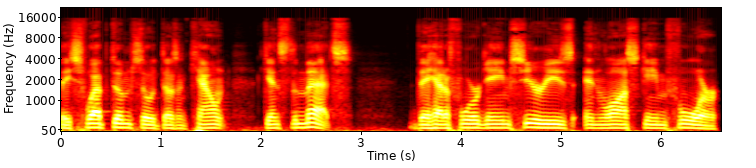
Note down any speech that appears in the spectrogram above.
they swept them, so it doesn't count. Against the Mets, they had a four game series and lost game four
